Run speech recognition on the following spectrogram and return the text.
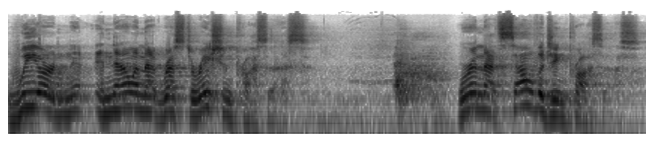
we are now in that restoration process. We're in that salvaging process,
